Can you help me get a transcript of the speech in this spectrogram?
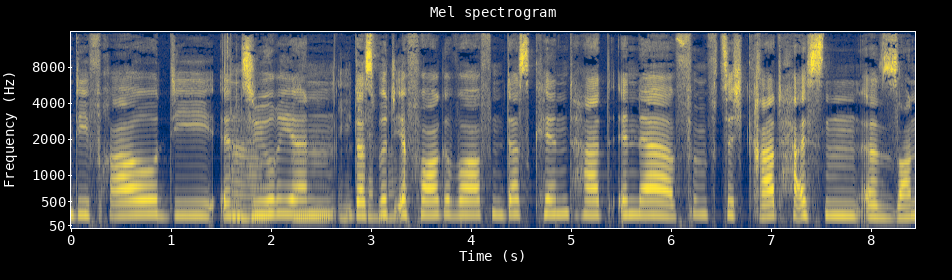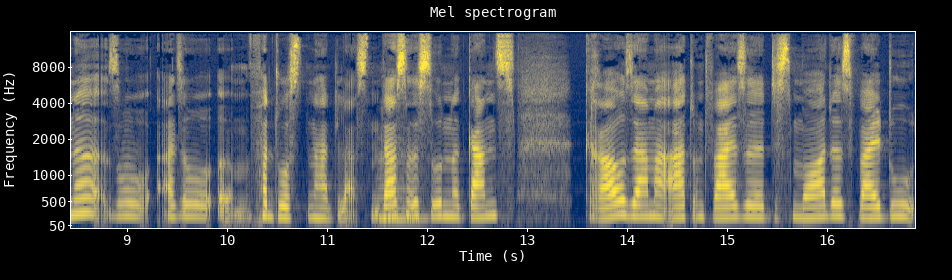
die Frau, die in ah, Syrien, mh, das wird ihr vorgeworfen, das Kind hat in der 50 Grad heißen äh, Sonne so, also ähm, verdursten hat lassen. Das mhm. ist so eine ganz grausame Art und Weise des Mordes, weil du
